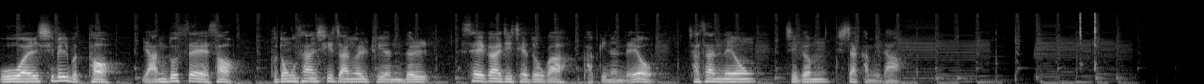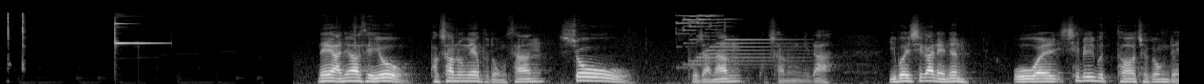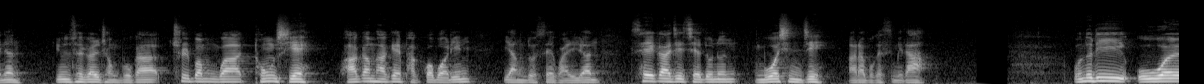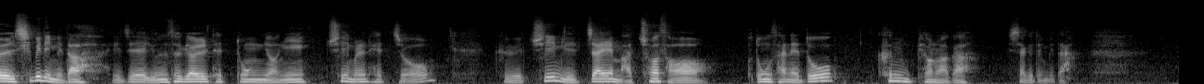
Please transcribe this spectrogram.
5월 10일부터 양도세에서 부동산 시장을 뒤흔들 세 가지 제도가 바뀌는데요. 자세한 내용 지금 시작합니다. 네, 안녕하세요. 박찬웅의 부동산 쇼 부자남 박찬웅입니다. 이번 시간에는 5월 10일부터 적용되는 윤석열 정부가 출범과 동시에 과감하게 바꿔버린 양도세 관련 세 가지 제도는 무엇인지 알아보겠습니다. 오늘이 5월 10일입니다. 이제 윤석열 대통령이 취임을 했죠. 그 취임 일자에 맞춰서 부동산에도 큰 변화가 시작이 됩니다.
